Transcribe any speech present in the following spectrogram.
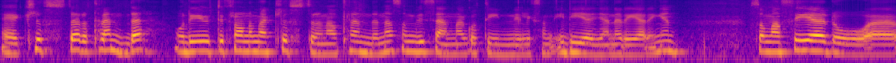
eh, kluster och trender. Och det är utifrån de här klustren och trenderna som vi sen har gått in i liksom idégenereringen. Så man ser då, eh,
